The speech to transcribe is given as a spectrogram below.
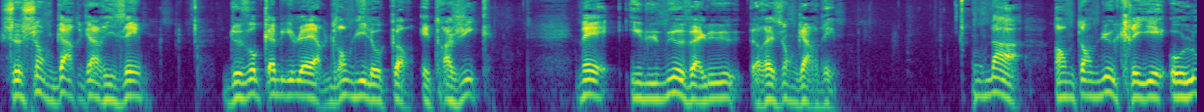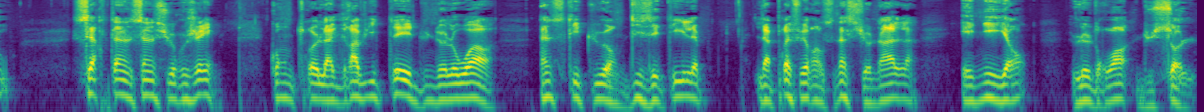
se sont gargarisés de vocabulaire grandiloquent et tragique, mais il eût mieux valu raison garder. On a entendu crier au loup certains s'insurger contre la gravité d'une loi instituant, disait-il, la préférence nationale et niant le droit du sol.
